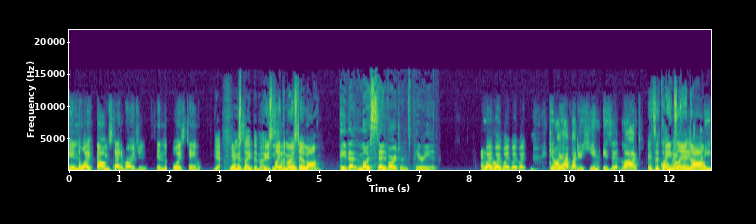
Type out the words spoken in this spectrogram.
In the wait, um, state of origin in the boys team. Yeah, Yeah. who's As played in- the most? Who's played the most ever? Either the most State of Origins, period. Wait, wait, wait, wait, wait. Can I have like a hint? Is it like It's a Queenslander.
